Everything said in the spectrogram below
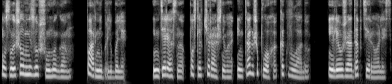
Услышал внизу шум и гам. Парни прибыли. Интересно, после вчерашнего им так же плохо, как Владу? Или уже адаптировались?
